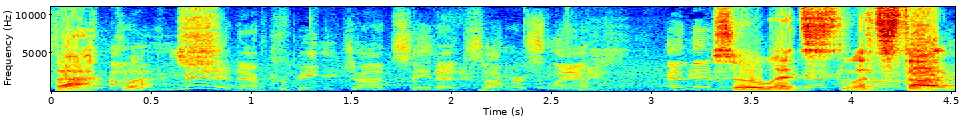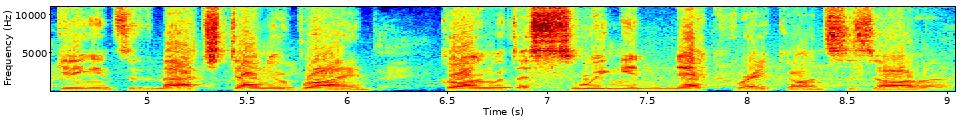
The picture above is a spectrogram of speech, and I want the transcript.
Backlash. So let's let's start getting into the match. Daniel Bryan going with a swinging neck breaker on Cesaro.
